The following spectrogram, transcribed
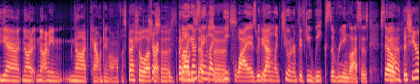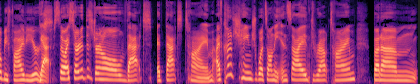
Yeah, not no. I mean, not counting all the special episodes. The but like I'm saying, like week wise, we've Yeah. done like 250 weeks of reading glasses. So Yeah, this year will be five years. Yeah. So I started this journal that at that time. I've kind of changed what's on the inside throughout time, but um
